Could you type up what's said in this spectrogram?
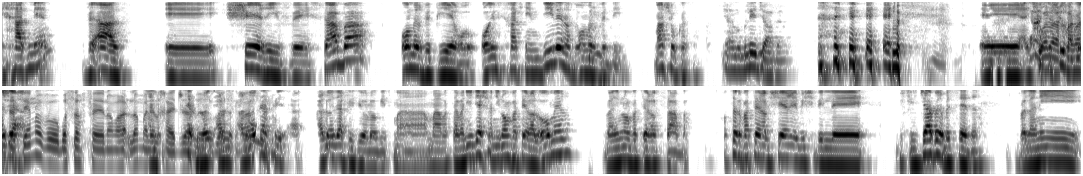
אחד מהם, ואז שרי וסבא, עומר ופיירו, או אם שיחקתי עם דילן, אז עומר ודין. משהו כזה. יענו בלי ג'אבר. אה, כל לא ההכנה יודע- שעשינו והוא בסוף אה, לא לא מלא לך את לא- ג'אבר. אני- לא. יודע לא פיזיולוגית מה מה המצב. אני יודע שאני לא מוותר על עומר, ואני לא מוותר על סבא. רוצה לוותר על שרי בשביל אה, ג'אבר, בסדר. אבל אני...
